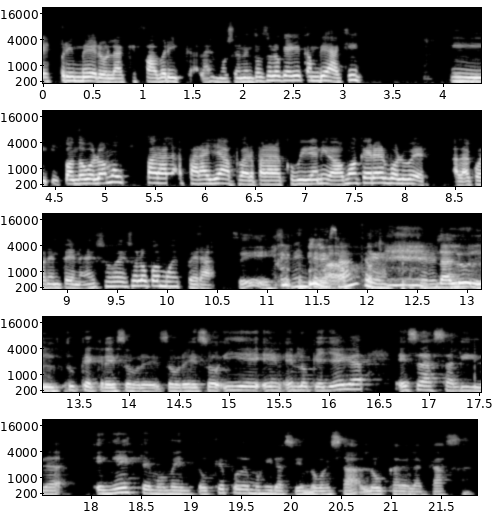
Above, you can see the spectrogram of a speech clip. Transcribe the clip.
es primero la que fabrica las emociones. Entonces lo que hay que cambiar es aquí. Y, cuando volvamos para, para allá, para, para la covidianidad, vamos a querer volver a la cuarentena. Eso, eso lo podemos esperar. Sí. Interesante. Dalul, ¿tú qué crees sobre, sobre eso? Y eh, en, lo que llega esa salida, en este momento, ¿qué podemos ir haciendo con esa loca de la casa?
